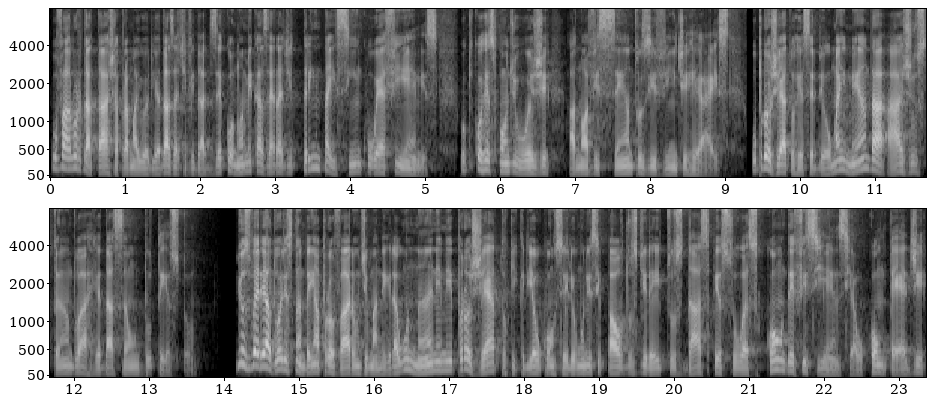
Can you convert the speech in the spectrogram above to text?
O valor da taxa para a maioria das atividades econômicas era de 35 FMs, o que corresponde hoje a 920 reais. O projeto recebeu uma emenda ajustando a redação do texto. E os vereadores também aprovaram de maneira unânime projeto que cria o Conselho Municipal dos Direitos das Pessoas com Deficiência, o COMPED,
